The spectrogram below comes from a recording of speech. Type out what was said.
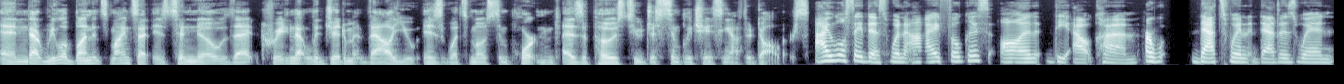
And that real abundance mindset is to know that creating that legitimate value is what's most important as opposed to just simply chasing after dollars. I will say this when I focus on the outcome or that's when that is when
